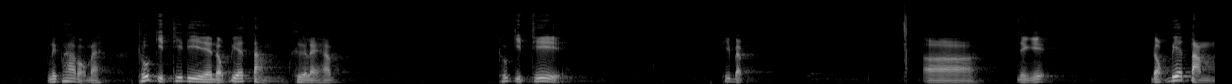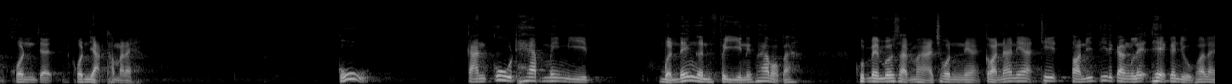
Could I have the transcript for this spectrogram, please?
ำนึกภาพออกไหมธุรกิจที่ดีเนี่ยดอกเบี้ยต่ำคืออะไรครับ ธุรกิจที่ที่แบบอ่าอย่างนี้ ดอกเบี้ยต่ำคนจะคนอยากทำอะไร กู้ การกู้แทบไม่มีเหมือนได้เงินฟรีนึกภาพออกปะคุณเป็นบริษัทมหาชนเนี่ยก่อนหน้านี้ที่ตอนนี้ที่กำลังเละเทะกันอยู่เพราะอะไร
